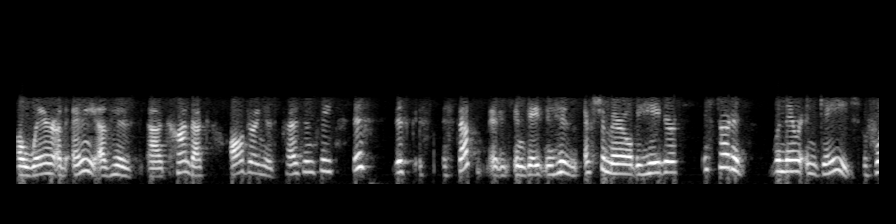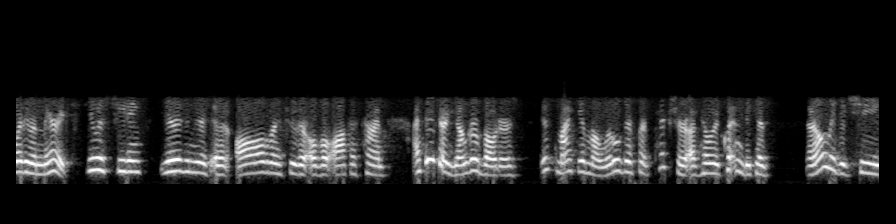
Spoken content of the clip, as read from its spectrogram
aware of any of his uh, conduct all during his presidency. This this stuff engaged in his extramarital behavior. It started when they were engaged, before they were married. He was cheating years and years, and then all the way through their Oval Office time. I think their younger voters, this might give them a little different picture of Hillary Clinton because not only did she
